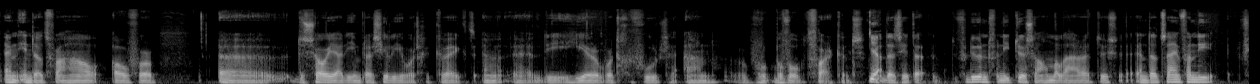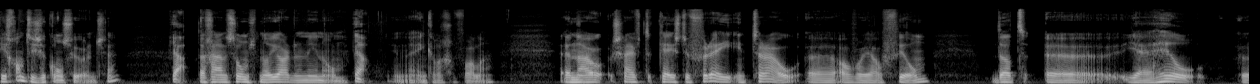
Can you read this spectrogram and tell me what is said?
En in dat verhaal over eh, de soja die in Brazilië wordt gekweekt... en eh, die hier wordt gevoerd aan bijvo- bijvoorbeeld varkens. Ja. Daar zitten voortdurend van die tussenhandelaren tussen. En dat zijn van die gigantische concerns, hè? Ja. Daar gaan soms miljarden in om, Ja. in enkele gevallen. En nou schrijft Kees de Vree in Trouw eh, over jouw film... dat eh, je heel eh,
